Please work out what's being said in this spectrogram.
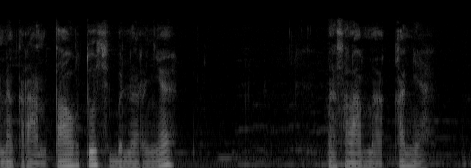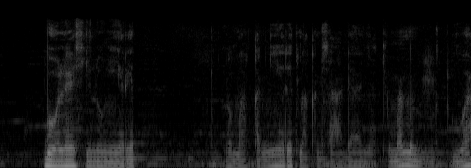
anak rantau tuh sebenarnya masalah makan ya boleh sih lu ngirit lu makan ngirit makan seadanya. Cuman menurut gua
